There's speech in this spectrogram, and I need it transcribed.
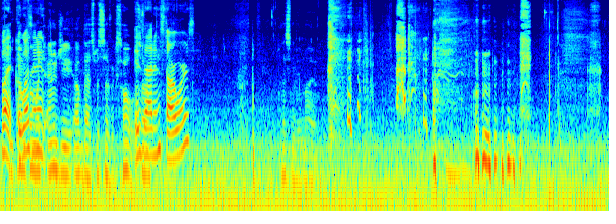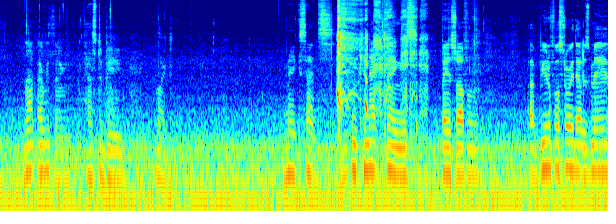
but it wasn't. from like the energy of that specific soul. is so, that in Star Wars? listen to me, Maya. Not everything has to be like make sense. You can connect things based off of a beautiful story that was made.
